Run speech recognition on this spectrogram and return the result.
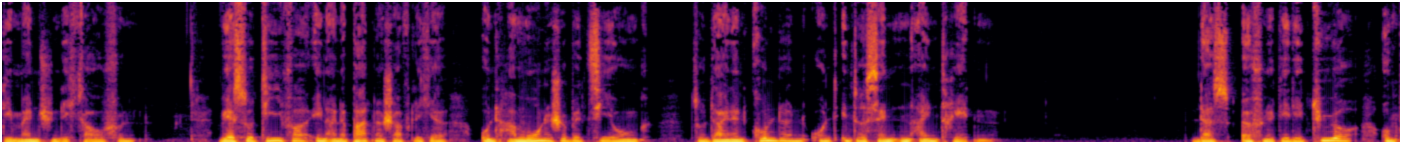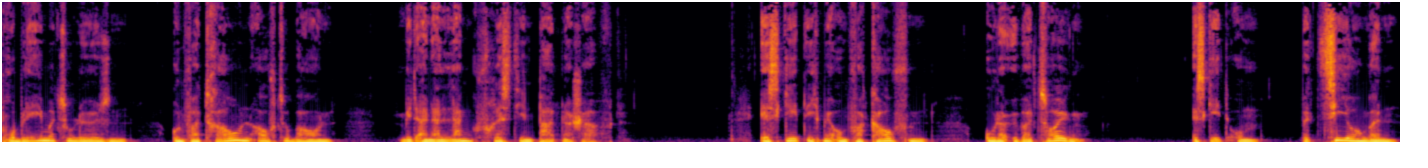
die Menschen dich kaufen, wirst du tiefer in eine partnerschaftliche und harmonische Beziehung zu deinen Kunden und Interessenten eintreten. Das öffnet dir die Tür, um Probleme zu lösen und Vertrauen aufzubauen mit einer langfristigen Partnerschaft. Es geht nicht mehr um Verkaufen oder Überzeugen. Es geht um Beziehungen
